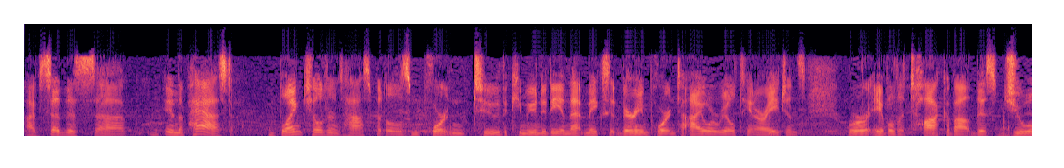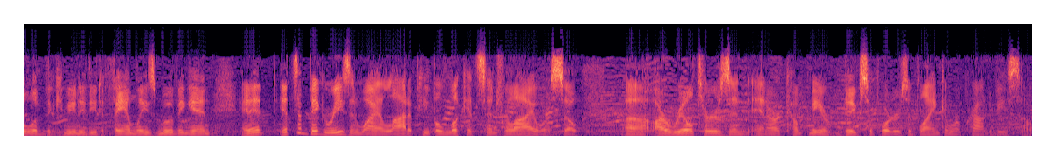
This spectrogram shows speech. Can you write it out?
I've said this uh, in the past. Blank Children's Hospital is important to the community, and that makes it very important to Iowa Realty and our agents. We're able to talk about this jewel of the community to families moving in, and it, it's a big reason why a lot of people look at Central Iowa. So uh, our realtors and, and our company are big supporters of Blank, and we're proud to be so.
